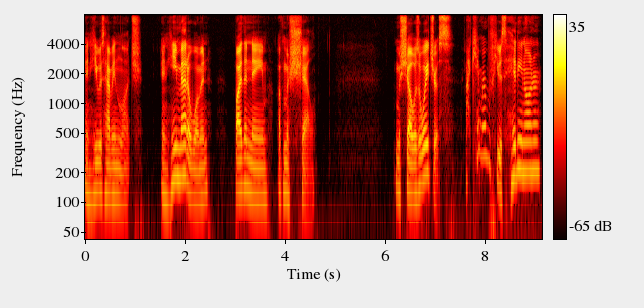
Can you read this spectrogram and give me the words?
and he was having lunch, and he met a woman by the name of Michelle. Michelle was a waitress. I can't remember if he was hitting on her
